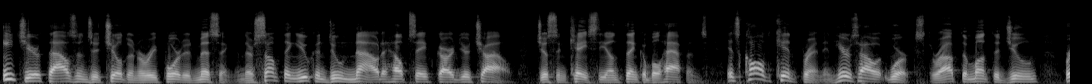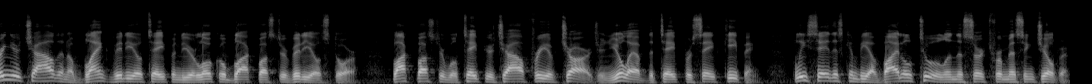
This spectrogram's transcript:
Each year, thousands of children are reported missing, and there's something you can do now to help safeguard your child, just in case the unthinkable happens. It's called KidPrint, and here's how it works. Throughout the month of June, bring your child and a blank videotape into your local Blockbuster video store. Blockbuster will tape your child free of charge, and you'll have the tape for safekeeping. Police say this can be a vital tool in the search for missing children.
